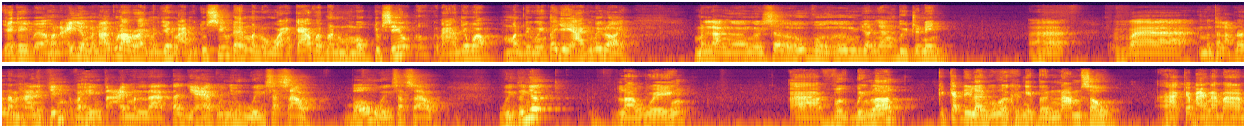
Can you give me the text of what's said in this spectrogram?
vậy thì hồi nãy giờ mình nói cũng lâu rồi mình dừng lại một chút xíu để mình quảng cáo về mình một chút xíu. Các bạn đúng không? Mình thì Nguyễn Tới dây ai cũng biết rồi. Mình là người, người sở hữu vườn ươm doanh nhân Beauty Training à, và mình thành lập nó năm 2009 và hiện tại mình là tác giả của những quyển sách sau bốn quyển sách sau. Quyển thứ nhất là quyển à, vượt biển lớn cái cách đi lên của người khởi nghiệp từ Nam Xu. À, các bạn nào mà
